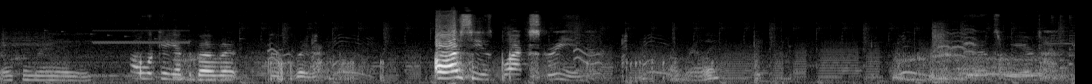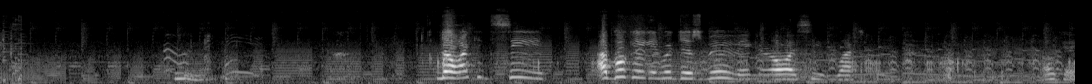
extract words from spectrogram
you. So hooray. I'm looking at the moment. Later. Oh, I see his black screen. No, I can see. I'm looking at Windows Movie Maker. All I see is black screen. Okay,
